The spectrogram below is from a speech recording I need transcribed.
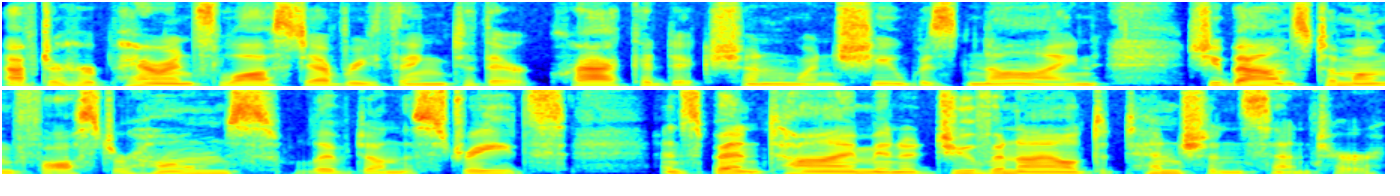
After her parents lost everything to their crack addiction when she was nine, she bounced among foster homes, lived on the streets, and spent time in a juvenile detention center.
